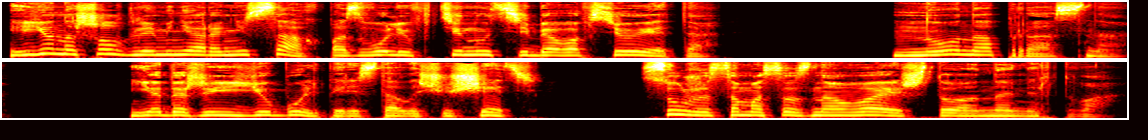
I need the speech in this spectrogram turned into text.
Ее нашел для меня Ранисах, позволив втянуть себя во все это. Но напрасно. Я даже ее боль перестал ощущать, с ужасом осознавая, что она мертва.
